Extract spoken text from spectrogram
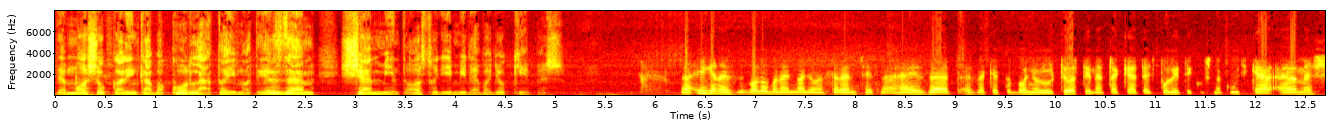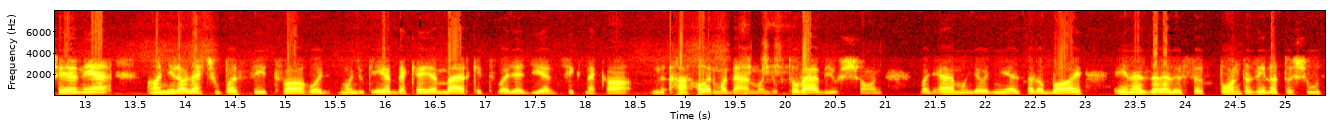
de ma sokkal inkább a korlátaimat érzem, semmint azt, hogy én mire vagyok képes. Na igen, ez valóban egy nagyon szerencsétlen helyzet. Ezeket a bonyolult történeteket egy politikusnak úgy kell elmesélnie, annyira lecsupaszítva, hogy mondjuk érdekeljen bárkit, vagy egy ilyen cikknek a harmadán mondjuk tovább jusson, vagy elmondja, hogy mi ezzel a baj. Én ezzel először pont az illatos út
